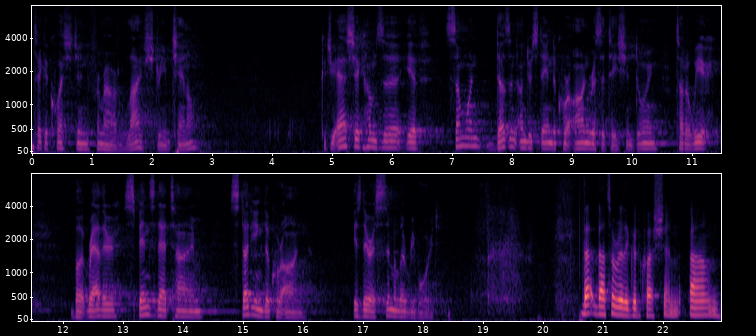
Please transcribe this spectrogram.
take a question from our live stream channel. Could you ask Sheikh Hamza if someone doesn't understand the Quran recitation during Taraweeh, but rather spends that time studying the Quran, is there a similar reward? That, that's a really good question. Um,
